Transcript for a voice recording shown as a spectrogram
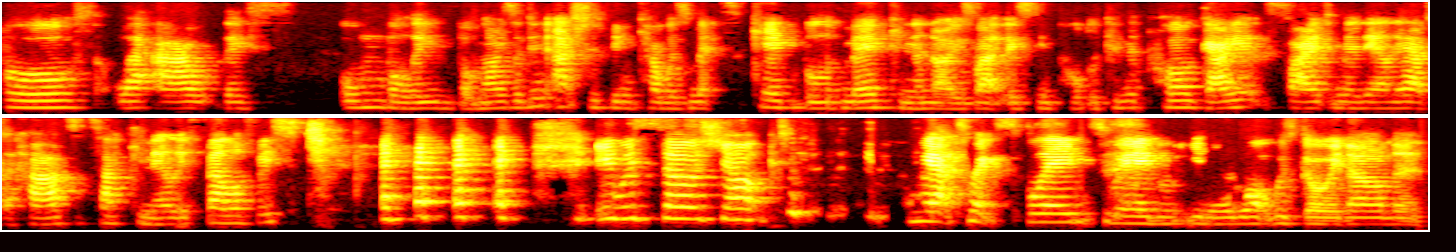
both let out this unbelievable noise. I didn't actually think I was capable of making a noise like this in public. And the poor guy at the side of me nearly had a heart attack. He nearly fell off his chair. he was so shocked. we had to explain to him, you know, what was going on, and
